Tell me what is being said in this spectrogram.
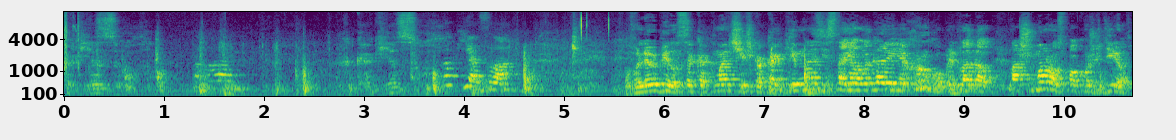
Как я зол. А, Как я зол. Как я зла. Влюбился, как мальчишка, как гимназист, стоял на коленях, руку предлагал, аж мороз по коже дерет.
